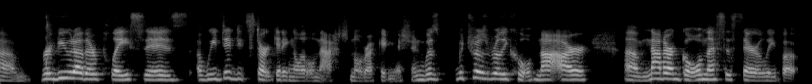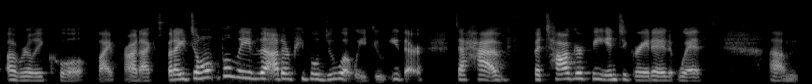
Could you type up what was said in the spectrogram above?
um, reviewed other places uh, we did start getting a little national recognition was which was really cool not our um, not our goal necessarily but a really cool byproduct but i don't believe that other people do what we do either to have photography integrated with um,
